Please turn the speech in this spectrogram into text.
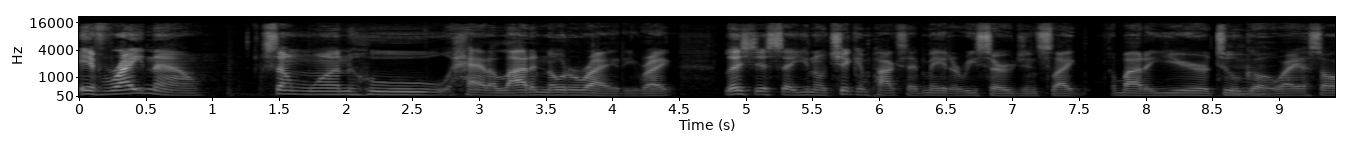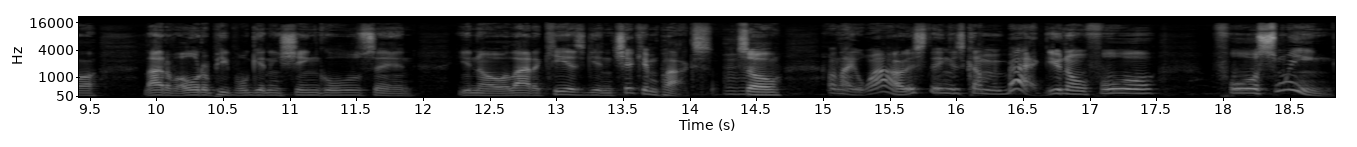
if right now someone who had a lot of notoriety, right? Let's just say, you know, chickenpox had made a resurgence like about a year or 2 ago, right? I saw a lot of older people getting shingles and, you know, a lot of kids getting chickenpox. Mm-hmm. So I'm like, wow, this thing is coming back, you know, full full swing.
